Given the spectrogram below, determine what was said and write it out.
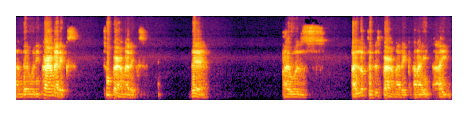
and there were the paramedics, two paramedics, there. I was, I looked at this paramedic, and I I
